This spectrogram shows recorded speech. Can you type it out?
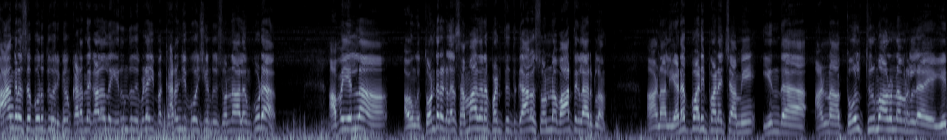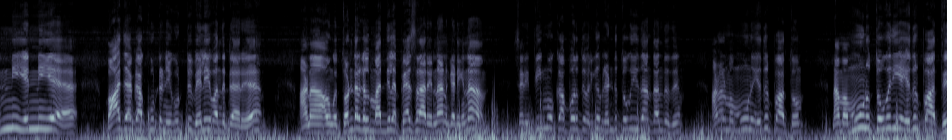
காங்கிரஸை பொறுத்த வரைக்கும் கடந்த காலத்தில் இருந்ததை விட இப்போ கரைஞ்சி போச்சு என்று சொன்னாலும் கூட அவையெல்லாம் அவங்க தொண்டர்களை சமாதானப்படுத்துறதுக்காக சொன்ன வார்த்தைகளாக இருக்கலாம். ஆனால் எடப்பாடி பழனிசாமி இந்த அண்ணா தோல் திருமாவளவன் அவர்களை எண்ணி எண்ணியே பாஜக கூட்டணி விட்டு வெளியே வந்துட்டாரு. ஆனால் அவங்க தொண்டர்கள் மத்தியில் பேசுகிறாரு என்னன்னு கேட்டிங்கன்னா சரி திமுக பொறுத்த வரைக்கும் ரெண்டு தொகுதி தான் தந்தது. ஆனால் நம்ம மூணு எதிர்பார்த்தோம். நம்ம மூணு தொகுதியை எதிர்பார்த்து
